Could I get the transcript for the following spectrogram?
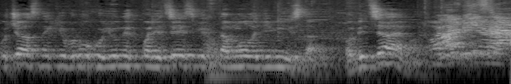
учасників руху юних поліцейських та молоді міста. Обіцяємо. Обіцяємо!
